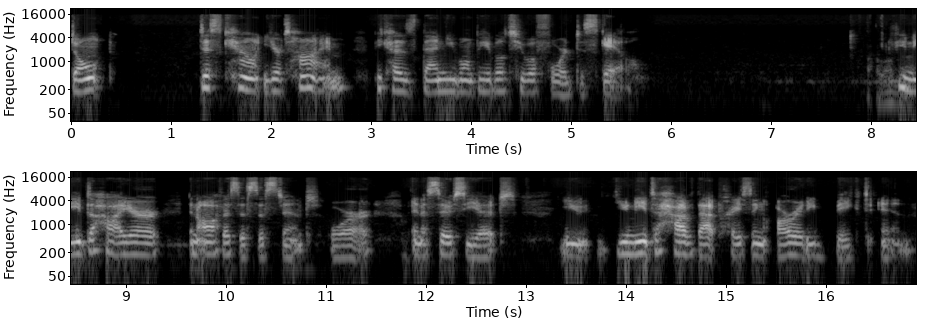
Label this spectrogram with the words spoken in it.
Don't discount your time because then you won't be able to afford to scale. If you that. need to hire an office assistant or an associate, you you need to have that pricing already baked in.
